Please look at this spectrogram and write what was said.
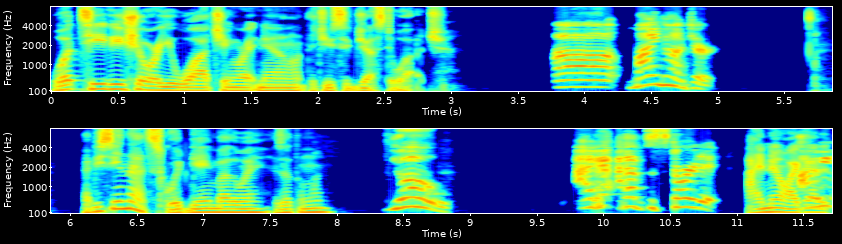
What TV show are you watching right now that you suggest to watch? Uh, Mindhunter. Have you seen that Squid Game? By the way, is that the one? Yo, I have to start it. I know. I got I- it.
